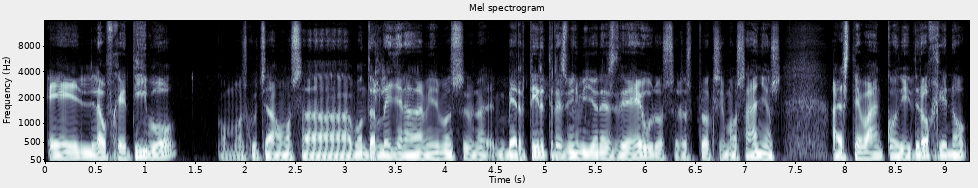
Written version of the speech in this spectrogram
El objetivo como escuchábamos a von der Leyen ahora mismo, es invertir 3.000 millones de euros en los próximos años a este banco de hidrógeno.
